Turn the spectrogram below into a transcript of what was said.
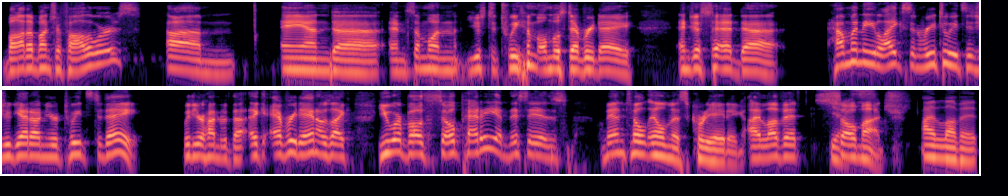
bought a bunch of followers. Um and uh and someone used to tweet him almost every day and just said uh how many likes and retweets did you get on your tweets today? with your hundred like every day, and I was like, you are both so petty, and this is mental illness creating. I love it so much. I love it.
